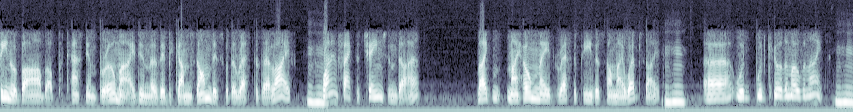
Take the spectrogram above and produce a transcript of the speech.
phenobarb or potassium bromide, you know, they become zombies for the rest of their life. Mhm. While in fact, a change in diet, like my homemade recipe that's on my website, Mm-hmm. uh, would would cure them overnight. Mm-hmm.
